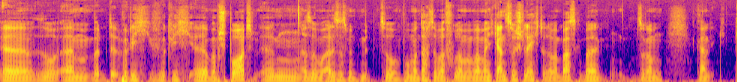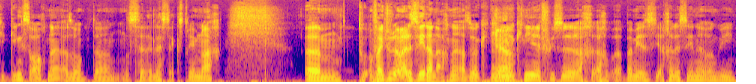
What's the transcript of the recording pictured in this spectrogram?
Äh, so ähm, wirklich wirklich äh, beim Sport ähm, also alles was mit mit so wo man dachte war früher war man nicht ganz so schlecht oder beim Basketball sogar gar ging es auch ne? Also da das lässt extrem nach. Ähm, tu, vor allem tut einem alles weh danach ne? Also Knie, Ja. Knie Füße ach, ach bei mir ist die Achillessehne irgendwie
